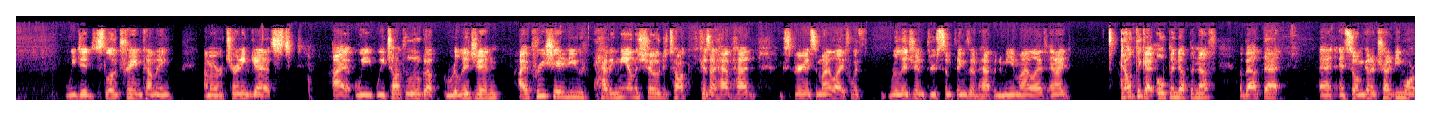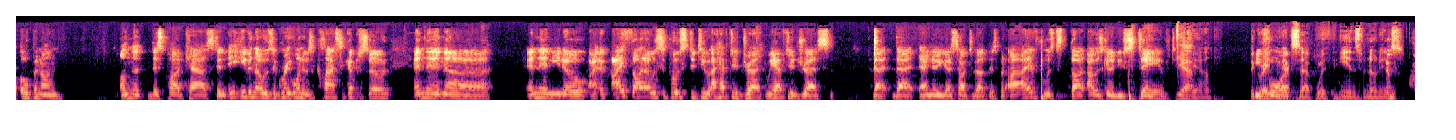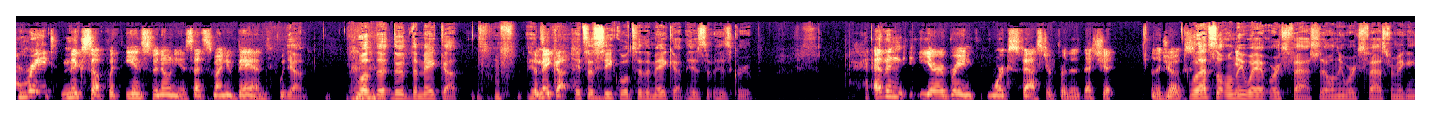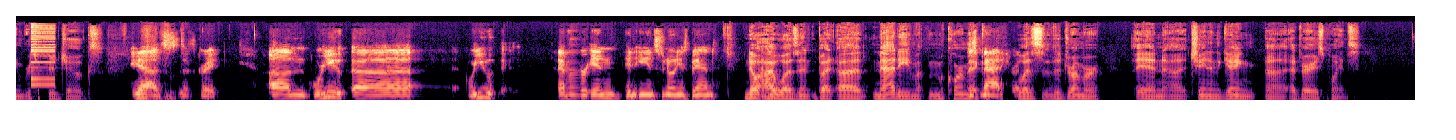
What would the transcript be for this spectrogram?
we did Slow Train Coming. I'm a returning guest. I we we talked a little about religion. I appreciated you having me on the show to talk because I have had experience in my life with religion through some things that have happened to me in my life, and I I don't think I opened up enough about that, and, and so I'm going to try to be more open on on the, this podcast. And even though it was a great one, it was a classic episode, and then uh, and then you know I I thought I was supposed to do. I have to address. We have to address that that I know you guys talked about this, but I was thought I was going to do saved. Yeah. Yeah. The great Before- mix up with Ian Svenonius. Great mix up with Ian Svenonius. That's my new band. With Yeah. Well, the the the makeup. The makeup. It's a sequel to the makeup. His his group. Evan, your brain works faster for the that shit for the jokes. Well, that's the only way it works fast. It only works fast for making retarded jokes. yeah, that's that's great. Um, were you uh, were you ever in in Ian Svenonius band? No, I wasn't. But uh, Maddie M- McCormick Maddie, right? was the drummer in uh, Chain and the Gang uh, at various points,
